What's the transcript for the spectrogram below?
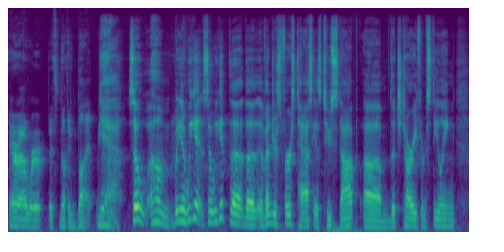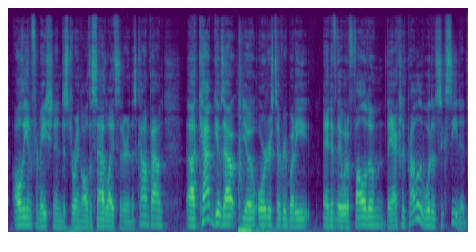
era where it's nothing but. Yeah. So, um, but you know, we get so we get the the Avengers' first task is to stop um, the Chitauri from stealing all the information and destroying all the satellites that are in this compound. Uh, Cap gives out you know orders to everybody, and if they would have followed him, they actually probably would have succeeded.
